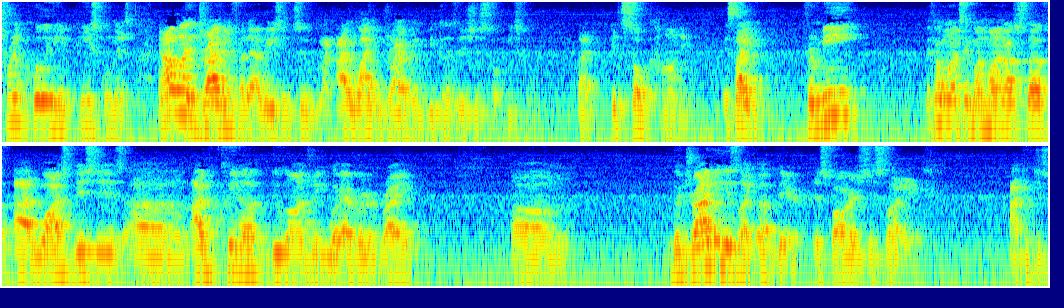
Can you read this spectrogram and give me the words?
tranquility and peacefulness. And I like driving for that reason too. Like I like driving because it's just so peaceful. Like it's so calming. It's like for me, if I want to take my mind off stuff, I'd wash dishes, um, I'd clean up, do laundry, whatever, right? Um, but driving is like up there as far as just like I can just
